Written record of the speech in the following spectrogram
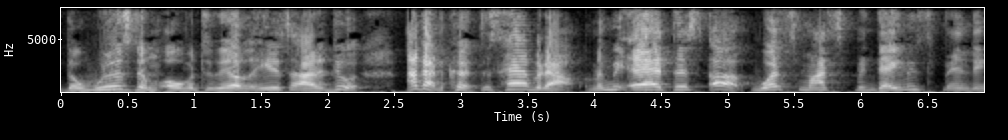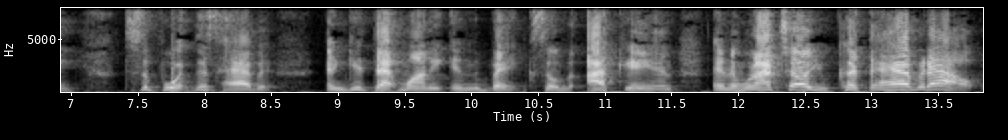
the wisdom over to the other. Here's how to do it. I got to cut this habit out. Let me add this up. What's my sp- daily spending to support this habit and get that money in the bank so that I can. And then when I tell you cut the habit out,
